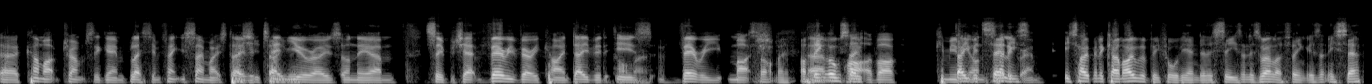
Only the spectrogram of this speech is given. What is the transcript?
uh, come up trumps again. Bless him. Thank you so much, David. You, Ten David. euros on the um, super chat. Very, very kind. David Top is very much Top man. I think um, also part of our community David on said he's- Telegram. he's hoping to come over before the end of the season as well. I think, isn't he, Seb?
